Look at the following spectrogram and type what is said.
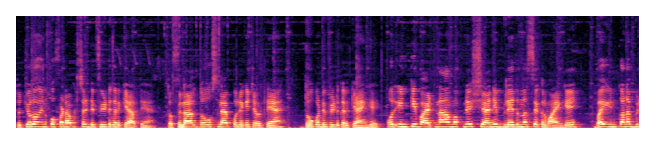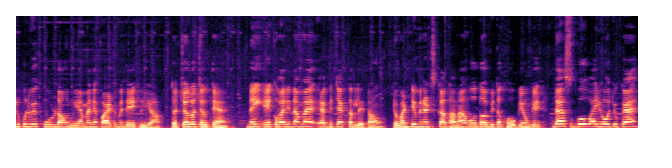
तो चलो इनको फटाफट से डिफीट करके आते हैं। तो फ़िलहाल दो स्लैब को लेके चलते हैं। दो को डिफीट करके आएँगे। और इनकी फाइट ना हम अपने शैनी ब्लेदमत से करवाएँगे। भाई, इनका ना बिल्कुल भी कूल डाउन नहीं है। मैंने फाइट में देख लिया। तो चलो चलते हैं। नहीं, एक बारी ना मैं एग चेक कर लेता हूँ। ट्वेंटी मिनट्स का था ना, वो तो अभी तक हो गए होंगे। लेट्स गो भाई, हो चुका है।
